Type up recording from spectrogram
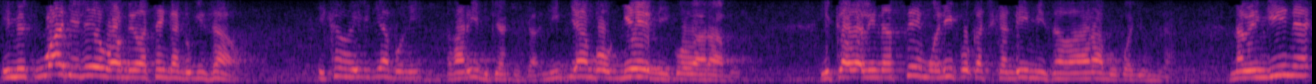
Imekuwaje leo wamewatenga ndugu zao? Ikawa hili jambo ni gharibu kihakika ni jambo geni kwa Waarabu likawa linasemwa lipo katika ndimi za Waarabu kwa jumla. Na wengine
